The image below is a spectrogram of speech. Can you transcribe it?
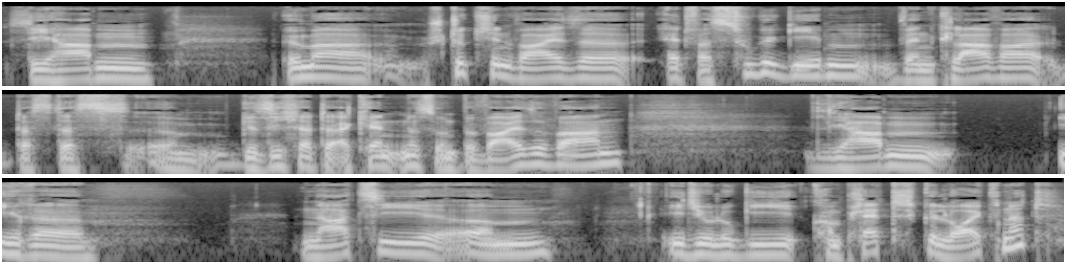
Sie haben immer stückchenweise etwas zugegeben, wenn klar war, dass das ähm, gesicherte Erkenntnisse und Beweise waren. Sie haben ihre Nazi-Ideologie komplett geleugnet.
